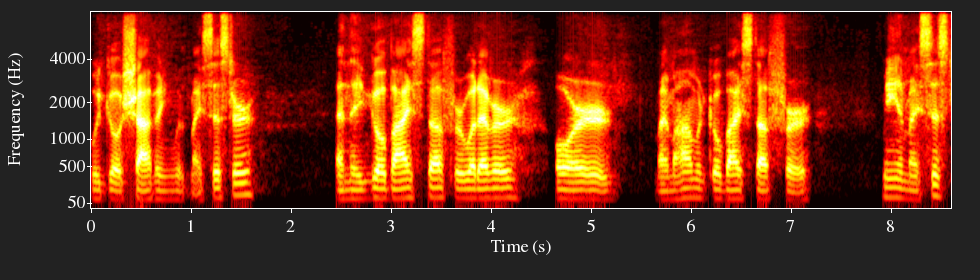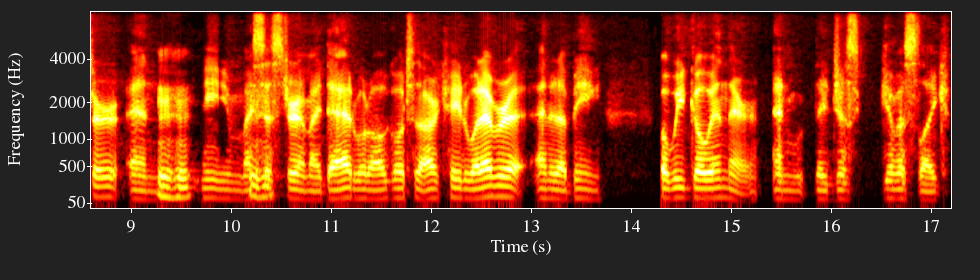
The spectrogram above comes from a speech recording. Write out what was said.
would go shopping with my sister and they'd go buy stuff or whatever or my mom would go buy stuff for me and my sister and hmm me, my Mhm. sister, and my dad would all go to the arcade, whatever it ended up being. But we'd go in there and they just give us like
